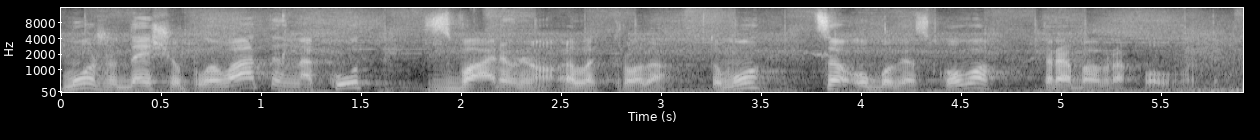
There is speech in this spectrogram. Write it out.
може дещо впливати на кут зварювального електрода, тому це обов'язково треба враховувати.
